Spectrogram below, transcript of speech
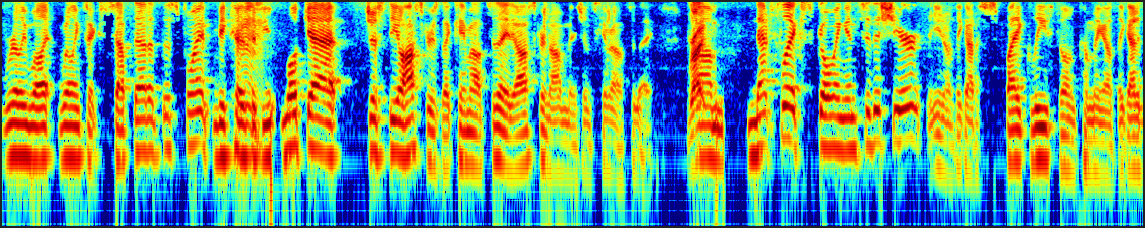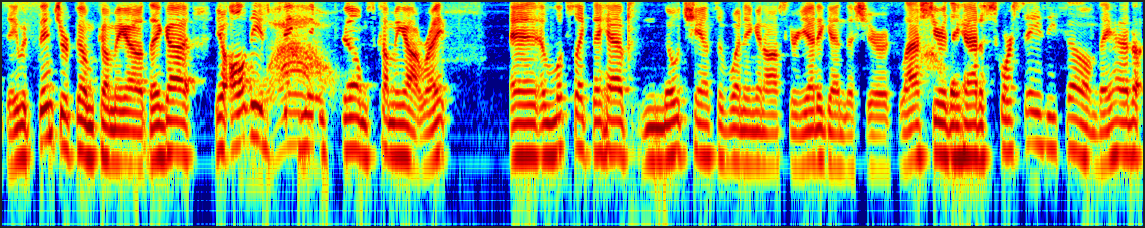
really will, willing to accept that at this point because if you look at just the Oscars that came out today, the Oscar nominations came out today. right Um, Netflix going into this year, you know, they got a Spike Lee film coming out. They got a David Fincher film coming out. They got, you know, all these big name films coming out, right? And it looks like they have no chance of winning an Oscar yet again this year. Last year they had a Scorsese film. They had a,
